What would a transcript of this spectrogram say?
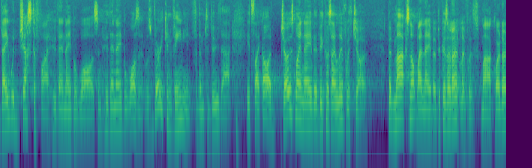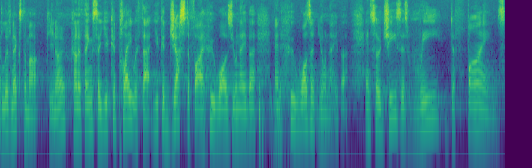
they would justify who their neighbor was and who their neighbor wasn't. It was very convenient for them to do that. It's like, oh, Joe's my neighbor because I live with Joe, but Mark's not my neighbor because I don't live with Mark or I don't live next to Mark, you know, kind of thing. So you could play with that. You could justify who was your neighbor and who wasn't your neighbor. And so Jesus redefines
